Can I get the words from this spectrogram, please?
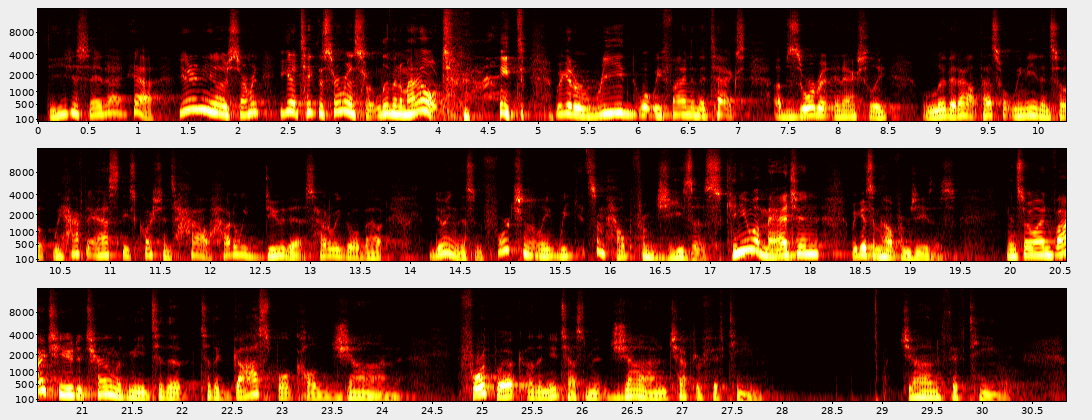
Did you just say that? Yeah. You don't need another sermon. You got to take the sermon and start living them out, right? We got to read what we find in the text, absorb it, and actually live it out. That's what we need. And so we have to ask these questions how? How do we do this? How do we go about doing this? And fortunately, we get some help from Jesus. Can you imagine we get some help from Jesus? And so I invite you to turn with me to the, to the gospel called John, fourth book of the New Testament, John chapter 15. John 15.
